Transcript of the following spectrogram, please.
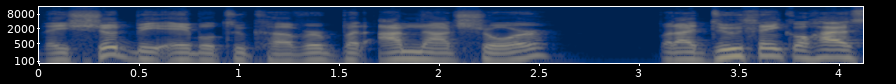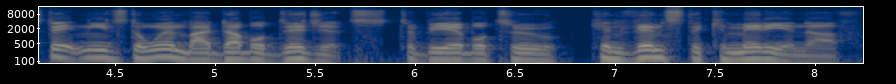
They should be able to cover, but I'm not sure. But I do think Ohio State needs to win by double digits to be able to convince the committee enough.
